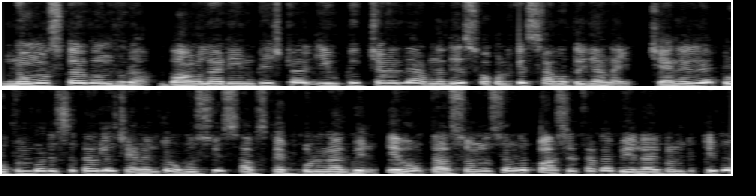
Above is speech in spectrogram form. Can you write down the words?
নমস্কার বন্ধুরা, বাংলার ইনভেস্টর ইউটিউব চ্যানেলে আপনাদের সকলকে স্বাগত জানাই। চ্যানেলে প্রথমবার এসে থাকলে চ্যানেলটা অবশ্যই সাবস্ক্রাইব করে রাখবেন এবং তার সঙ্গে সঙ্গে পাশে থাকা বেল আইকনটি টিপে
